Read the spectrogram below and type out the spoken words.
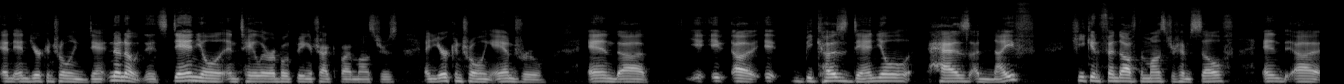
and and you're controlling Dan. No, no, it's Daniel and Taylor are both being attracted by monsters, and you're controlling Andrew. And uh, it, uh, it because Daniel has a knife, he can fend off the monster himself, and uh,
